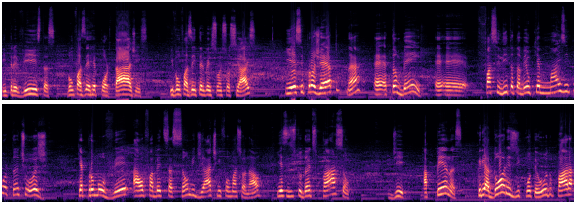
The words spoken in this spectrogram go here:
entrevistas, vão fazer reportagens e vão fazer intervenções sociais. E esse projeto né, é, também é, é, facilita também o que é mais importante hoje, que é promover a alfabetização midiática e informacional. E esses estudantes passam de apenas criadores de conteúdo para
